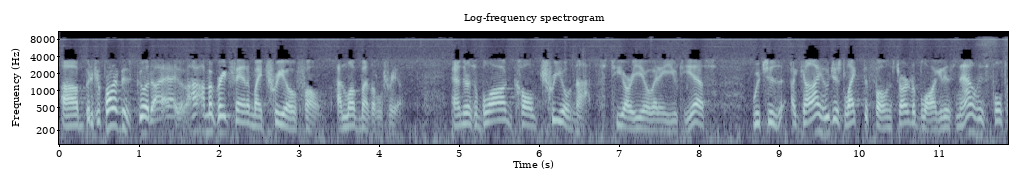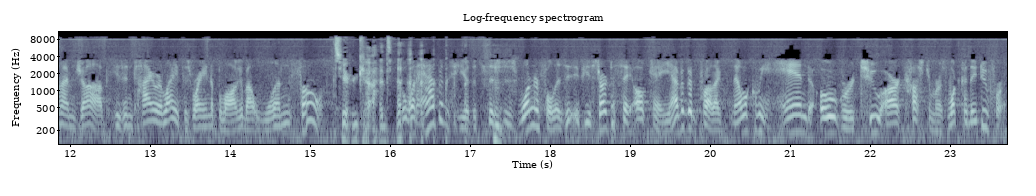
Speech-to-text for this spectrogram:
Uh, but if your product is good, I, I- I'm a great fan of my Treo phone. I love my little Treo. And there's a blog called Treonauts, T-R-E-O-N-A-U-T-S, which is a guy who just liked the phone, started a blog. It is now his full-time job. His entire life is writing a blog about one phone. Dear God. But what happens here, that this is wonderful, is if you start to say, okay, you have a good product, now what can we hand over to our customers? What can they do for us?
